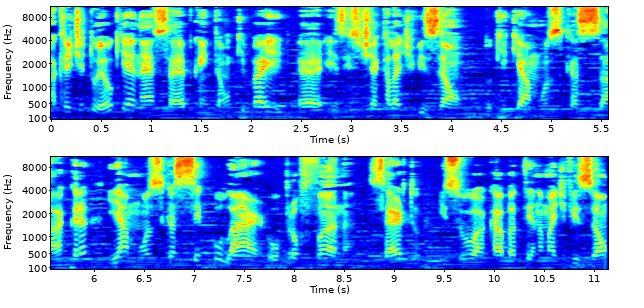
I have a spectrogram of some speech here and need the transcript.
Acredito eu que é nessa época então que vai é, existir aquela divisão do que, que é a música sacra e a música secular ou profana, certo? Isso acaba tendo uma divisão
